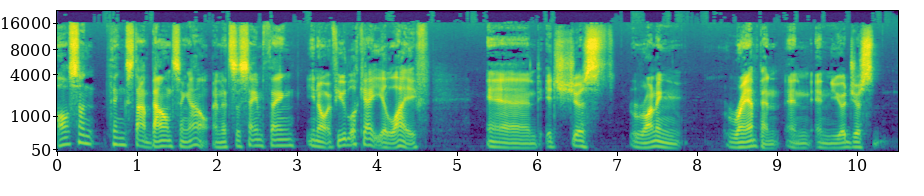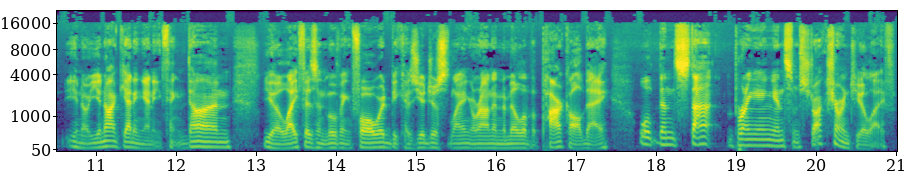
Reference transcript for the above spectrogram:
all of a sudden things start balancing out. And it's the same thing, you know, if you look at your life and it's just running rampant and, and you're just you know you're not getting anything done your life isn't moving forward because you're just laying around in the middle of a park all day well, then start bringing in some structure into your life.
